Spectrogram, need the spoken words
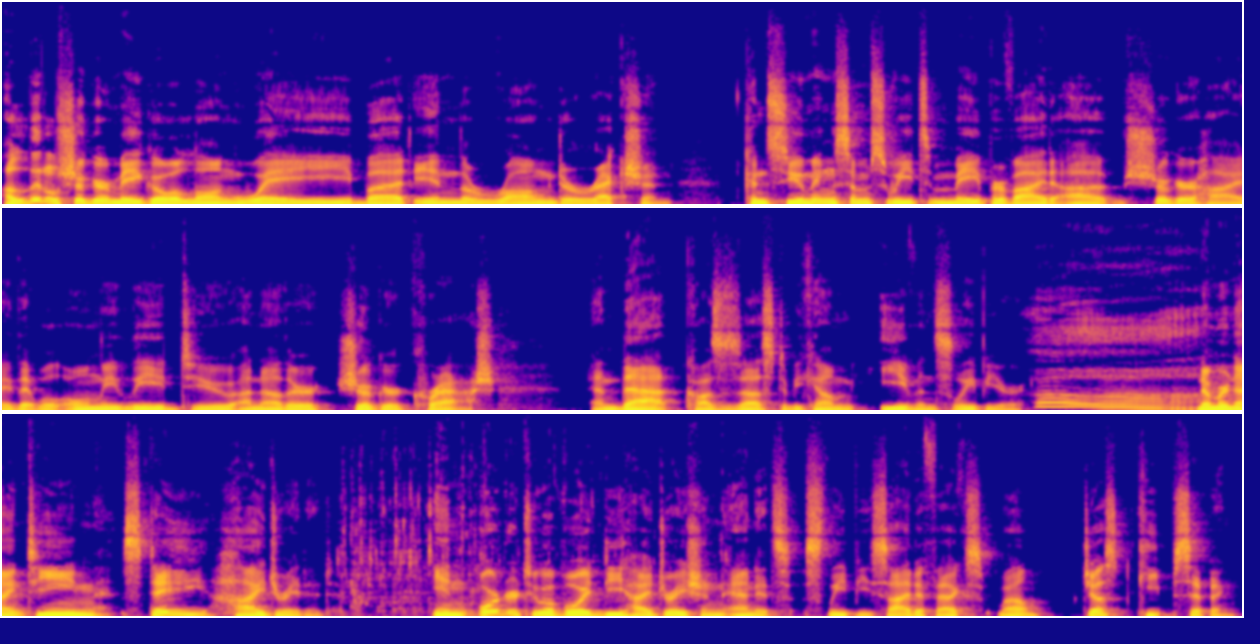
A little sugar may go a long way, but in the wrong direction. Consuming some sweets may provide a sugar high that will only lead to another sugar crash. And that causes us to become even sleepier. Ah. Number 19, stay hydrated. In order to avoid dehydration and its sleepy side effects, well, just keep sipping.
